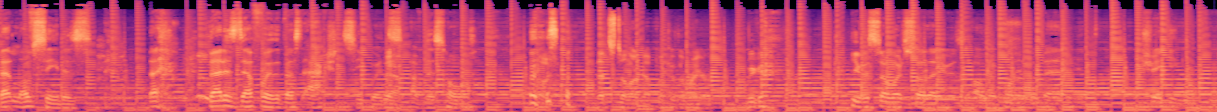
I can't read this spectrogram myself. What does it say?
that love scene is that that is definitely the best action sequence yeah. of this whole. that still got up through the ringer. He was so much so that he was on the corner of the bed shaking.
